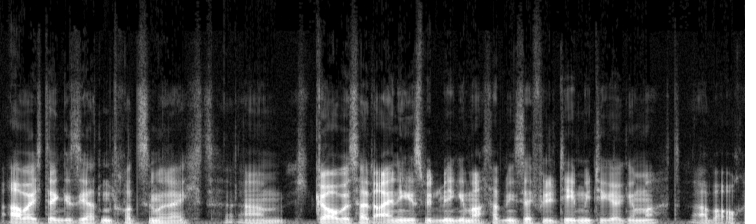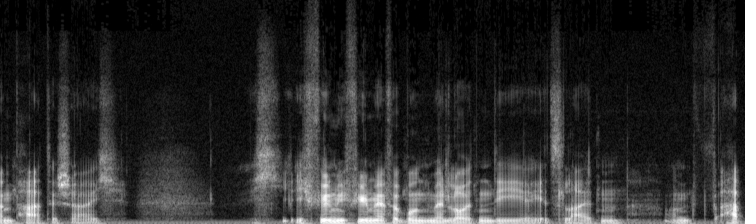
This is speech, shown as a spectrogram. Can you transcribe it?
Aber ich denke, sie hatten trotzdem recht. Ähm, ich glaube, es hat einiges mit mir gemacht, hat mich sehr viel demütiger gemacht, aber auch empathischer. Ich, ich, ich fühle mich viel mehr verbunden mit Leuten, die jetzt leiden und habe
